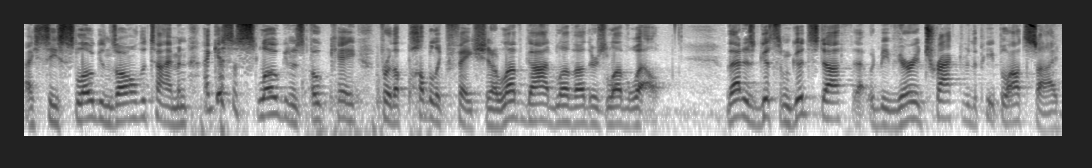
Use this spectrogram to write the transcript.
I see slogans all the time, and I guess a slogan is okay for the public face. You know, love God, love others, love well. That is good, some good stuff that would be very attractive to the people outside.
